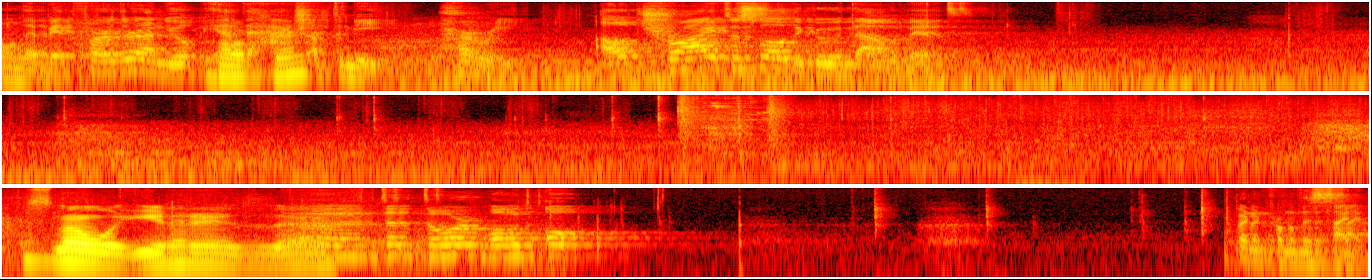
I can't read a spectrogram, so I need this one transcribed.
Only a bit further and you'll be at the hatch up to me. Hurry. I'll try to slow the goo down a bit. It's not Znowu ich ryzy. The door won't open. the site.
